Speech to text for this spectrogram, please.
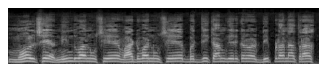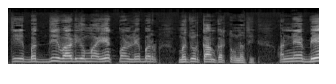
મોલ છે, નીંદવાનું છે, વાઢવાનું છે, બધી કામગીરી કરવા દીપડાના ત્રાસથી બધી વાડીઓમાં એક પણ લેબર મજૂર કામ કરતું નથી. અને બે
